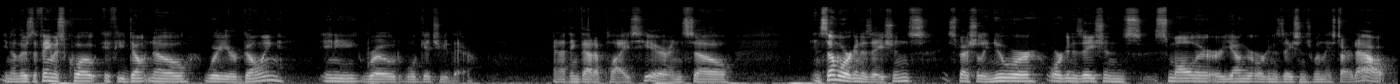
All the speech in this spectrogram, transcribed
you know, there's a famous quote, if you don't know where you're going, any road will get you there. And I think that applies here. And so in some organizations, especially newer organizations, smaller or younger organizations when they start out,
